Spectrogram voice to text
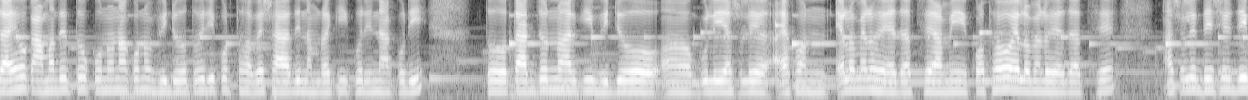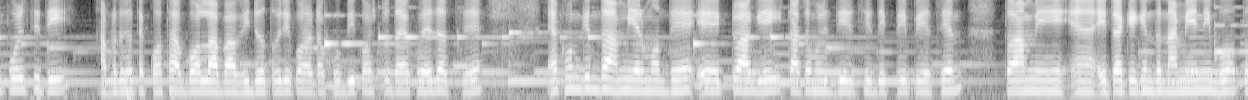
যাই হোক, আমাদের তো কোনো না কোনো ভিডিও তৈরি করতে হবে, সারাদিন আমরা কি করি না করি। তো তার জন্য আর কি ভিডিও গুলি আসলে এখন এলোমেলো হয়ে যাচ্ছে, আমি কথাও এলোমেলো হয়ে যাচ্ছে। আসলে দেশের যে পরিস্থিতি, আপনাদের সাথে কথা বলা বা ভিডিও তৈরি করাটা খুবই কষ্টদায়ক হয়ে যাচ্ছে। এখন কিন্তু আমি এর মধ্যে একটু আগেই কাঁচামরিচ দিয়েছি, দেখতেই পেয়েছেন। তো আমি এটাকে কিন্তু নামিয়ে নিব। তো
